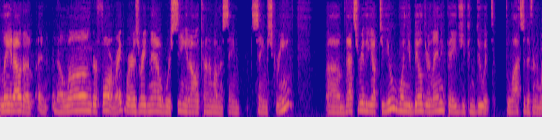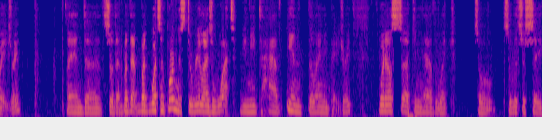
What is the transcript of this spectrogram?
laid out a, in, in a longer form right? Whereas right now we're seeing it all kind of on the same same screen. Um, that's really up to you. When you build your landing page you can do it lots of different ways right? And uh, so that but that but what's important is to realize what you need to have in the landing page right? What else uh, can you have like so so let's just say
